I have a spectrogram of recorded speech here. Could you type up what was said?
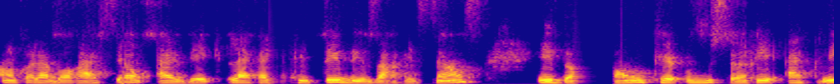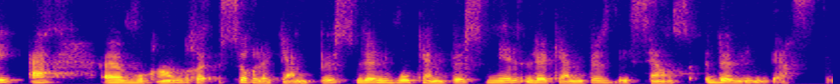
en collaboration avec la Faculté des arts et sciences. Et donc, vous serez appelé à euh, vous rendre sur le campus, le nouveau campus 1000, le campus des sciences de l'université.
